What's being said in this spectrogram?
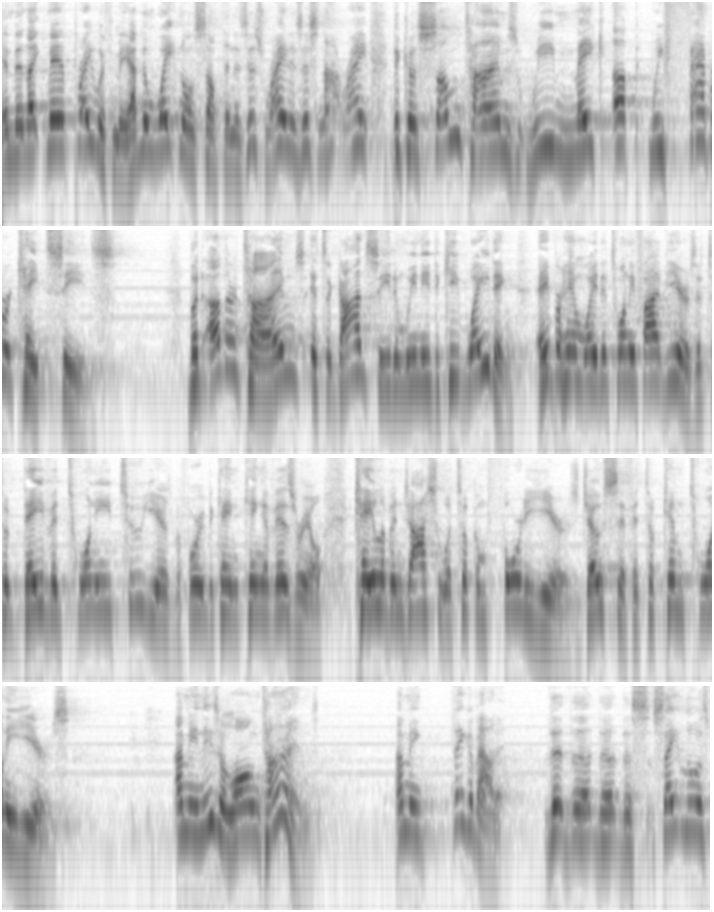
and be like, man, pray with me. I've been waiting on something. Is this right? Is this not right? Because sometimes we make up, we fabricate seeds. But other times it's a God seed and we need to keep waiting. Abraham waited 25 years. It took David 22 years before he became king of Israel. Caleb and Joshua took him 40 years. Joseph, it took him 20 years. I mean, these are long times. I mean, think about it. The, the, the, the St. Louis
